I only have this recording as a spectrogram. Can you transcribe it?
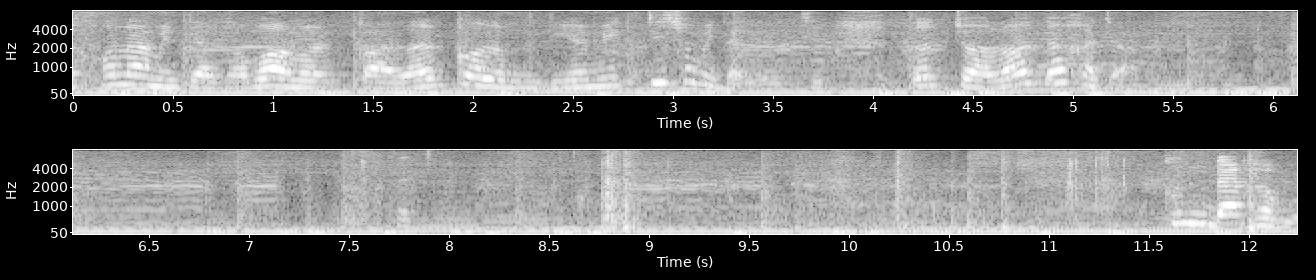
এখন আমি দেখাবো আমার কালার কলম দিয়ে আমি একটি ছবি দেখাচ্ছি। তো চলো দেখা যাক। এখন দেখাবো।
